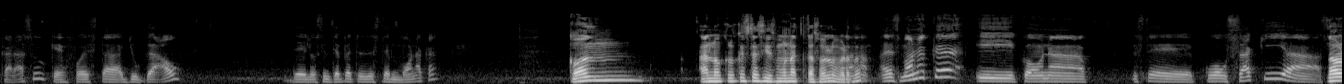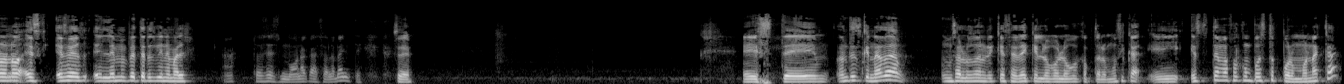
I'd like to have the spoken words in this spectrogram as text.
Karasu, que fue esta Yugao, de los intérpretes de este Mónaca. Con... Ah, no, creo que este sí es Monacta solo, ¿verdad? Ajá, Es Mónaca y con ah, este Kuosaki. a No, no, no, es, es- es- el MP3 viene mal. Ah, entonces Mónaca solamente. Sí. Este, antes que nada, un saludo a Enrique CD que luego luego captó la música. Eh, este tema fue compuesto por Mónaca,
